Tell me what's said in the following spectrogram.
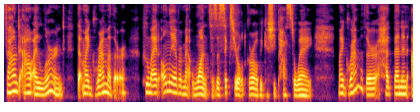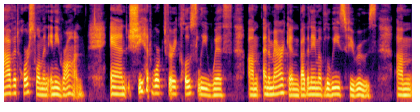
found out, I learned that my grandmother, whom I had only ever met once as a six year old girl because she passed away, my grandmother had been an avid horsewoman in Iran, and she had worked very closely with um, an American by the name of Louise Firouz um,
